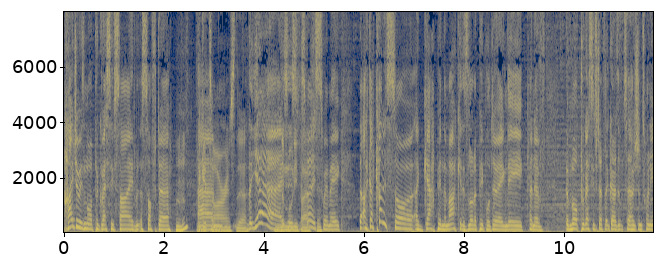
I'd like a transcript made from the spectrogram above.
Hydra is more progressive side, with the softer. The guitars, the, The, yeah, the it's, moody it's, it's very yeah. swimmy. I, I kind of saw a gap in the market. There's a lot of people doing the kind of the more progressive stuff that goes up to 128,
